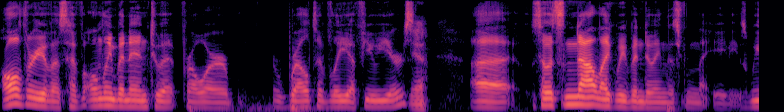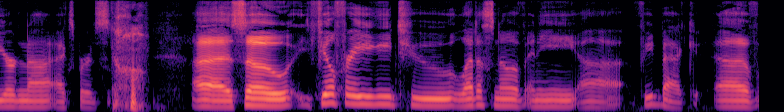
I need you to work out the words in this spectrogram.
all three of us have only been into it for relatively a few years. Yeah. Uh, so it's not like we've been doing this from the '80s. We are not experts. Uh, so feel free to let us know of any uh, feedback of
